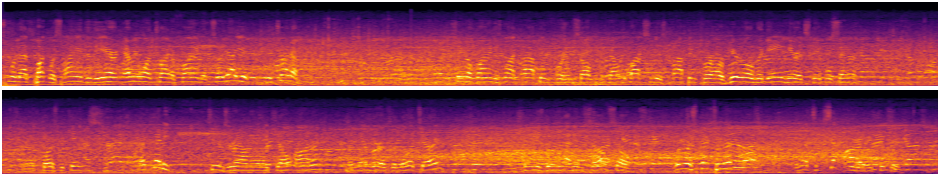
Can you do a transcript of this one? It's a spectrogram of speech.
That's when that puck was high into the air, everyone trying to find it. So yeah, you, you try to Shane O'Brien is not clapping for himself in the penalty box. He is clapping for our hero of the game here at Staples Center. And of course, the Kings, like many teams around the NHL, honor the member of the military. And Shane is doing that himself. So, a little respect from everyone. And that's exactly the way it should be.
